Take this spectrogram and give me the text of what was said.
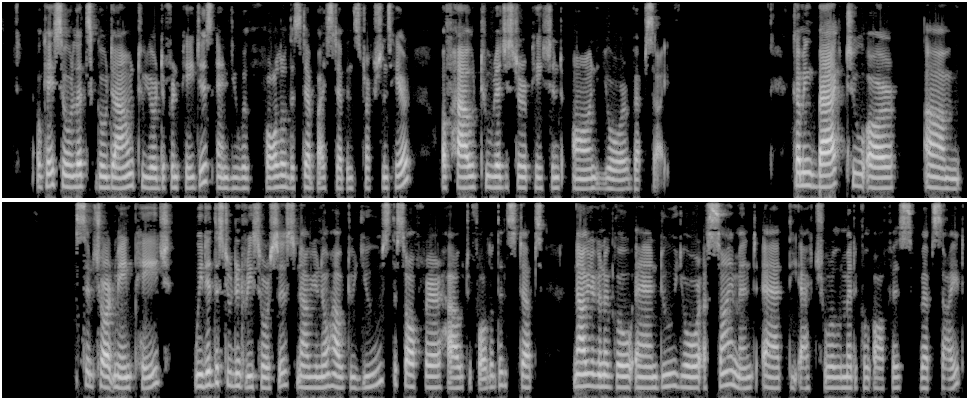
Okay so let's go down to your different pages and you will follow the step-by-step -step instructions here of how to register a patient on your website Coming back to our um, SimChart main page, we did the student resources. Now you know how to use the software, how to follow the steps. Now you're going to go and do your assignment at the actual medical office website,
